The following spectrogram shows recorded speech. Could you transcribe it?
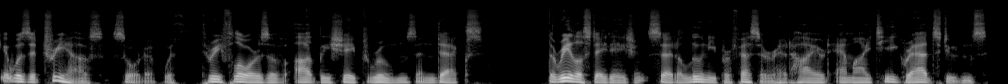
It was a treehouse, sort of, with three floors of oddly shaped rooms and decks. The real estate agent said a loony professor had hired MIT grad students,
